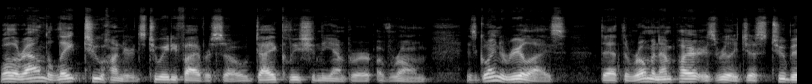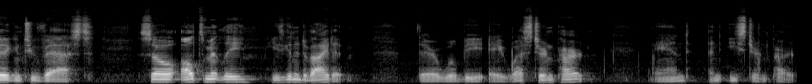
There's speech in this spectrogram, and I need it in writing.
Well, around the late 200s, 285 or so, Diocletian the Emperor of Rome is going to realize that the Roman Empire is really just too big and too vast so ultimately, he's going to divide it. There will be a western part and an eastern part.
